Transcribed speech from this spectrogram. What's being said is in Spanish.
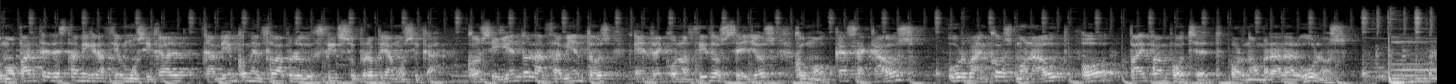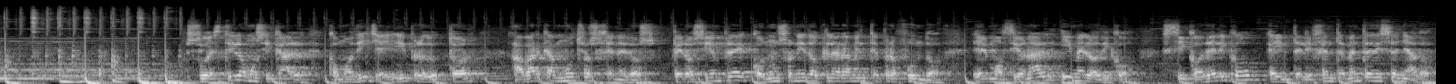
Como parte de esta migración musical, también comenzó a producir su propia música, consiguiendo lanzamientos en reconocidos sellos como Casa Chaos, Urban Cosmonaut o Pipe and Pochet, por nombrar algunos. Su estilo musical como DJ y productor abarca muchos géneros, pero siempre con un sonido claramente profundo, emocional y melódico, psicodélico e inteligentemente diseñado.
